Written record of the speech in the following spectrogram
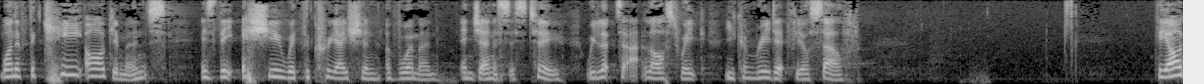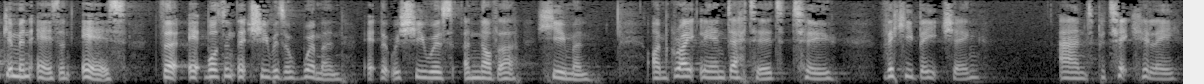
One of the key arguments is the issue with the creation of woman in Genesis 2. We looked at that last week. You can read it for yourself. The argument is and is that it wasn't that she was a woman, it that was she was another human. I'm greatly indebted to Vicky Beeching and particularly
